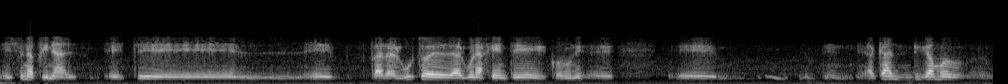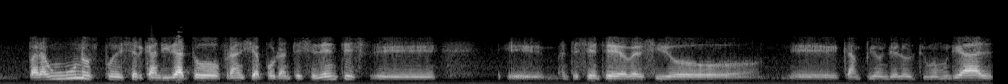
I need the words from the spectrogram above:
es una final. Este, eh, para el gusto de, alguna gente, con un, eh, eh, acá, digamos, para unos puede ser candidato Francia por antecedentes, antecedentes de haber sido campeón del último mundial,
